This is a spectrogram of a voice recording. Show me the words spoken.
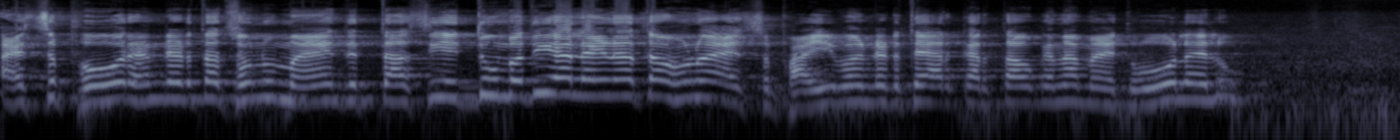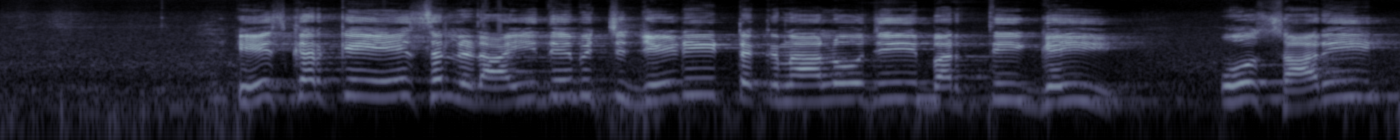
S400 ਤਾਂ ਤੁਹਾਨੂੰ ਮੈਂ ਦਿੱਤਾ ਸੀ ਇਦੋਂ ਵਧੀਆ ਲੈਣਾ ਤਾਂ ਹੁਣ S500 ਤਿਆਰ ਕਰਤਾ, ਉਹ ਕਹਿੰਦਾ ਮੈਂ ਤਾਂ ਉਹ ਲੈ ਲੂੰ ਇਸ ਕਰਕੇ ਇਸ ਲੜਾਈ ਦੇ ਵਿੱਚ ਜਿਹੜੀ ਟੈਕਨੋਲੋਜੀ ਵਰਤੀ ਗਈ, ਉਹ ਸਾਰੀ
